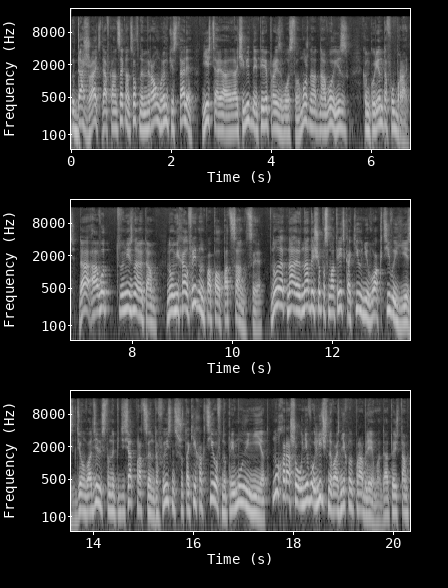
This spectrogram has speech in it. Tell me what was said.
дожать. Да? В конце концов, на мировом рынке стали есть а, очевидное перепроизводство. Можно одного из конкурентов убрать. Да? А вот, не знаю, там, ну, Михаил Фридман попал под санкции. Ну, надо, надо еще посмотреть, какие у него активы есть, где он владелец там на 50%. Выяснится, что таких активов напрямую нет. Ну, хорошо, у него лично возникнут проблемы. Да? То есть, там,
